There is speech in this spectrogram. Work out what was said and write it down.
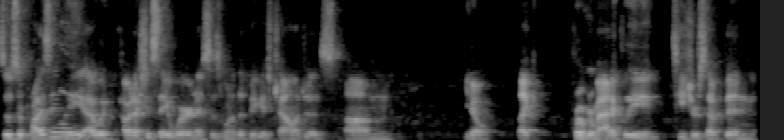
So surprisingly, I would I would actually say awareness is one of the biggest challenges. Um, you know, like programmatically, teachers have been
